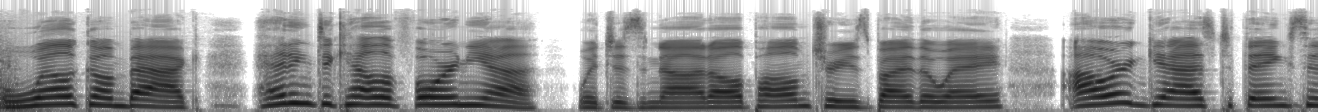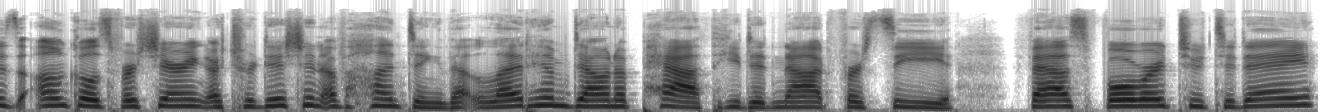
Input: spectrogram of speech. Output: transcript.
Welcome back. Heading to California, which is not all palm trees, by the way. Our guest thanks his uncles for sharing a tradition of hunting that led him down a path he did not foresee. Fast forward to today.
